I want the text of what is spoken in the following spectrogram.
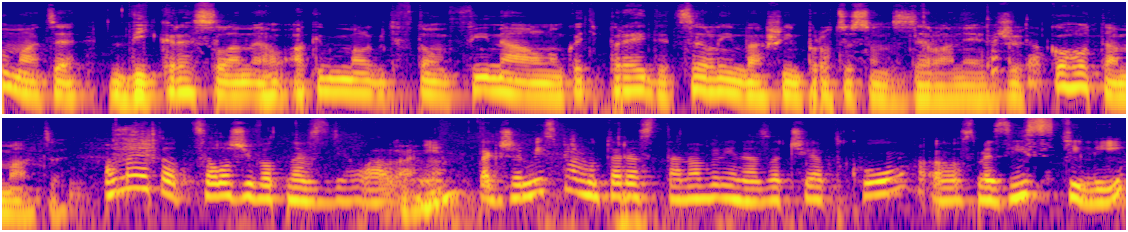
ho máte vykresleného, aký by mal byť v tom finálnom, keď prejde celým vašim procesom vzdelania, že koho tam máte? Ono je to celoživotné vzdelávanie. Uh-huh. Takže my sme mu teraz stanovili na začiatku, e, sme zistili,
